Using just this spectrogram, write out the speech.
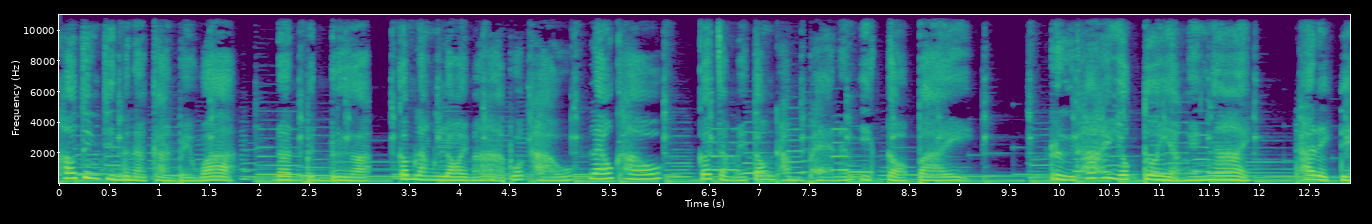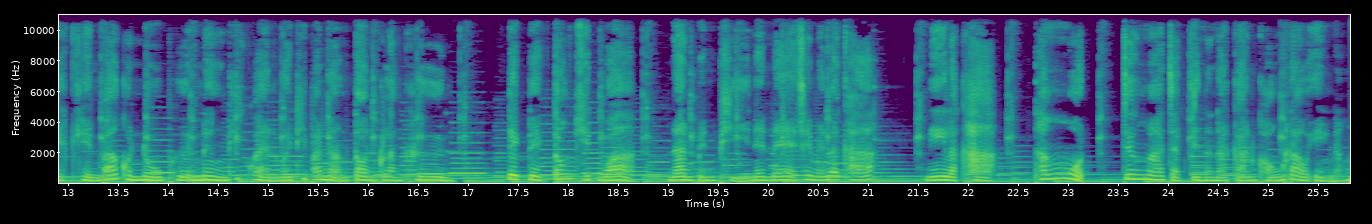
เขาจึงจินตนาการไปว่า นั่นเป็นเรือกำลังลอยมาหาพวกเขา แล้วเขาก็จะไม่ต้องทำแพนั้นอีกต่อไป หรือถ้าให้ยกตัวอย่างง่ายถ้าเด็กๆเห็นผ้าขนหนูผืนหนึ่งที่แขวนไว้ที่ผนังตอนกลางคืน เด็กๆต้องคิดว่า นั่นเป็นผีแน่ๆ ใช่ไหมล่ะคะ นี่ล่ะค่ะ ทั้งหมดจึงมาจากจินตนาการของเราเองทั้ง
